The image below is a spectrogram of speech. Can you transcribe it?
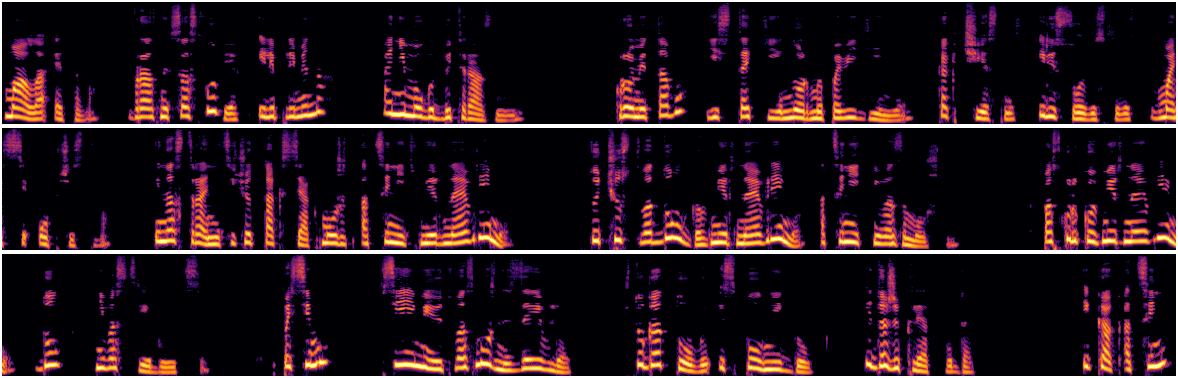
Мало этого, в разных сословиях или племенах они могут быть разными. Кроме того, есть такие нормы поведения, как честность или совестливость в массе общества. Иностранец еще так-сяк может оценить мирное время, то чувство долга в мирное время оценить невозможно, поскольку в мирное время долг не востребуется. Посему все имеют возможность заявлять, что готовы исполнить долг и даже клятву дать. И как оценить,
